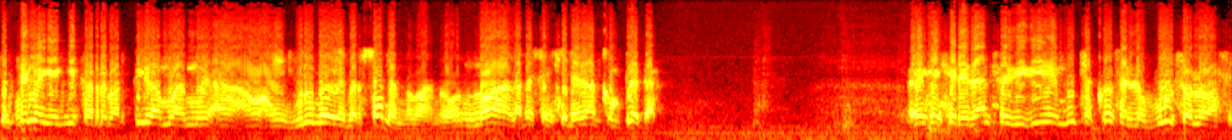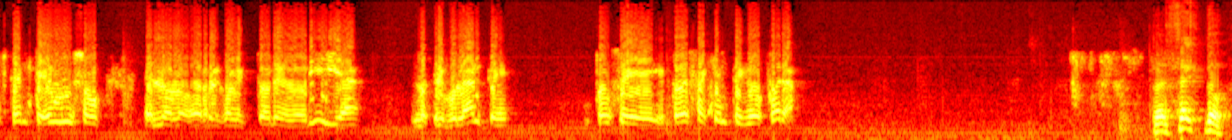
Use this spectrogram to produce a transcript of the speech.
El tema que aquí se repartido a, un grupo de personas nomás, no, no a la pesca en general completa en general se divide muchas cosas, en los buzos, los asistentes de uso, en los, recolectores de orilla, los tripulantes. Entonces, toda esa gente quedó fuera. Perfecto.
